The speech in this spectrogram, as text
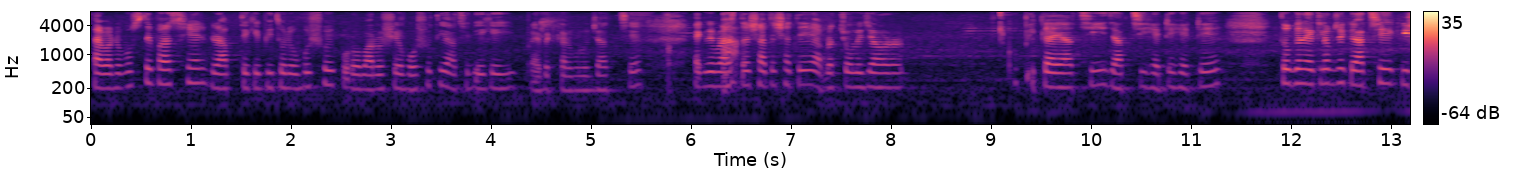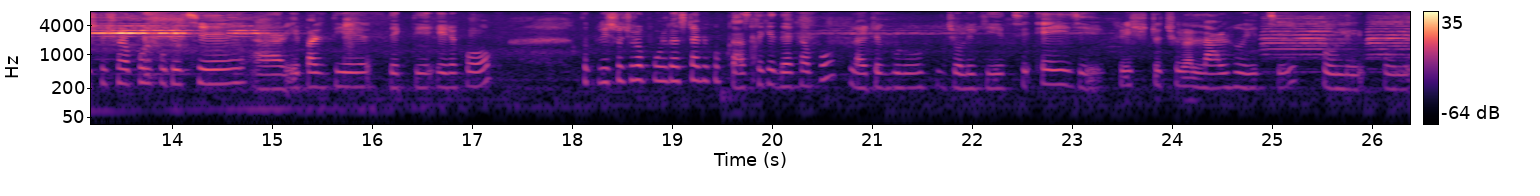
তার মানে বুঝতে পারছেন গ্রাম থেকে ভিতরে অবশ্যই কোনো মানুষের বসতি আছে দেখেই প্রাইভেট কারগুলো যাচ্ছে। একদম রাস্তার সাথে সাথে আমরা চলে যাওয়ার অপেক্ষায় আছি। যাচ্ছি হেঁটে হেঁটে। তো দেখলাম যে গাছে কৃষ্ণচূড়া ফুল ফুটেছে। আর এপাশ দিয়ে দেখতে এরকম। তো কৃষ্ণচূড়া ফুল গাছটা আমি খুব কাছ থেকে দেখাবো। লাইটেরগুলো জ্বলে গিয়েছে। এই যে কৃষ্ণচূড়া লাল হয়েছে ফুলে ফুলে।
